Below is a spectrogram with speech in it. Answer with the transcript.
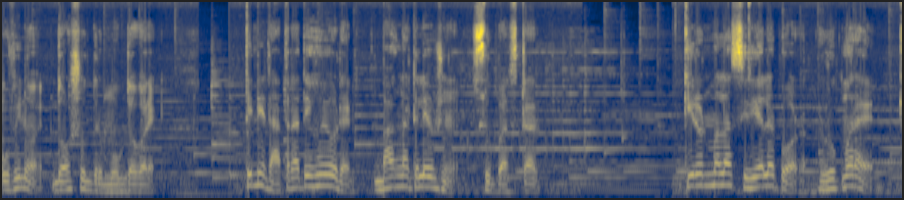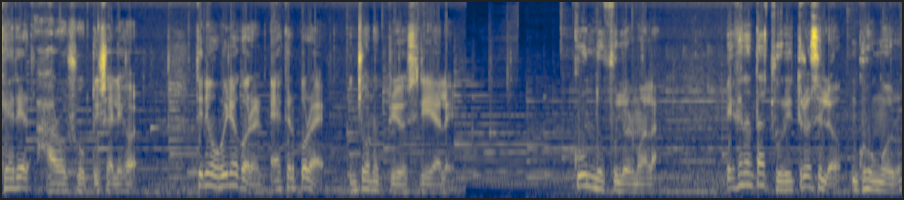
অভিনয় দর্শকদের মুগ্ধ করে। তিনি রাতারাতি হয়ে ওঠেন বাংলা টেলিভিশনের সুপারস্টার। কিরণমালা সিরিয়ালের পর রুকমা রায়ের ক্যারিয়ার আরও শক্তিশালী হয়। তিনি অভিনয় করেন একের পর এক জনপ্রিয় সিরিয়ালে। কুন্দ ফুলের মালা। এখানে তার চরিত্র ছিল ঘুঙুর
